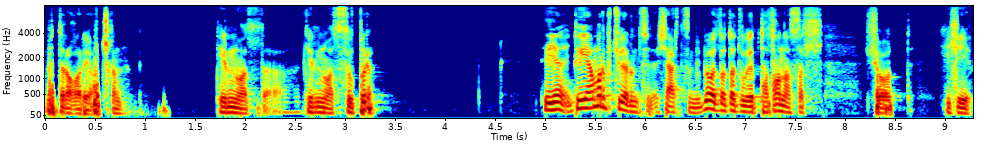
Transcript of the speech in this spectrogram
метрогоор явчихна. Тэр нь бол тэр нь бол супер. Тэгээ тэгээ ямар бичгээр шаардсан бэ? Би бол одоо зүгээр толгоноос л шууд хэлье.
